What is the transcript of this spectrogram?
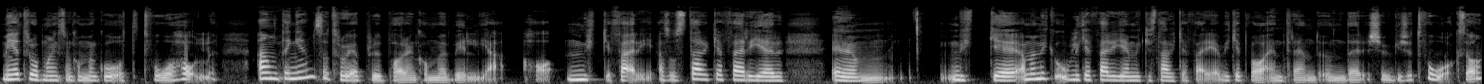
Men jag tror att man liksom kommer gå åt två håll. Antingen så tror jag att brudparen kommer vilja ha mycket färg, alltså starka färger, um, mycket, ja, men mycket olika färger, mycket starka färger, vilket var en trend under 2022 också.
